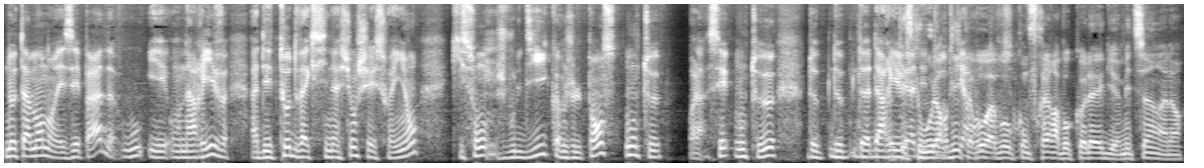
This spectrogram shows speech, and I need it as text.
notamment dans les EHPAD, où on arrive à des taux de vaccination chez les soignants qui sont, je vous le dis, comme je le pense, honteux. Voilà, c'est honteux d'arriver Qu'est-ce que vous leur dites à vos, à vos, confrères, à vos collègues médecins alors,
